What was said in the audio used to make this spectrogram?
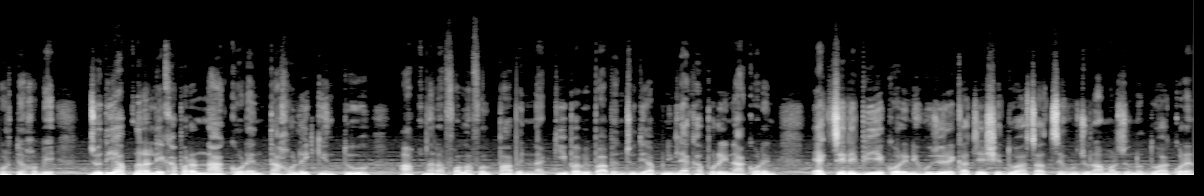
করতে হবে। যদি আপনারা লেখাপড়া না করেন, তাহলে কিন্তু আপনারা ফলাফল পাবেন না। কীভাবে পাবেন? যদি আপনি লেখাপড়াই না করেন, এক ছেলে বিয়ে করেনি, হুজুরের কাছে এসে দোয়া চাচ্ছে, হুজুর আমার জন্য দোয়া করেন।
